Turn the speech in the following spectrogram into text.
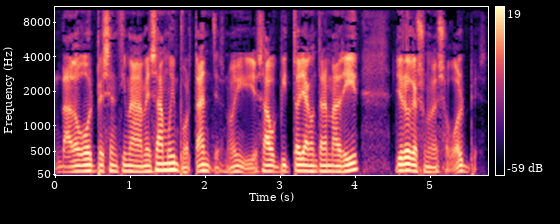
dado golpes encima de la mesa muy importantes, ¿no? Y esa victoria contra el Madrid, yo creo que es uno de esos golpes.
